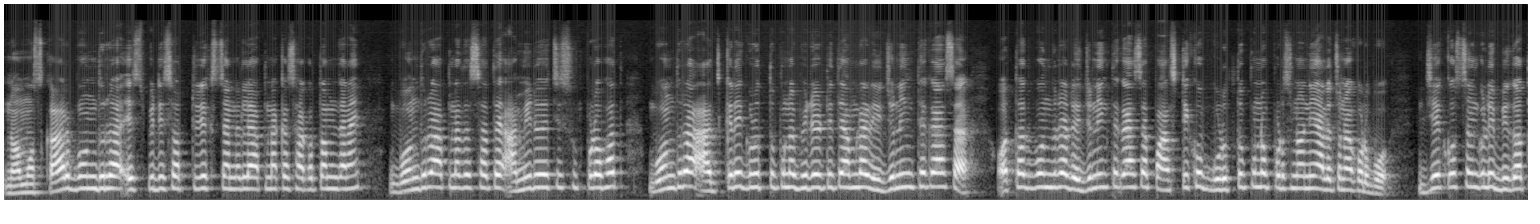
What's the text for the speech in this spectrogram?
নমস্কার বন্ধুরা এসপিডি শর্ট ট্রিক্স চ্যানেলে আপনাকে স্বাগতম জানাই। বন্ধুরা, আপনাদের সাথে আমি রয়েছি সুপ্রভাত। বন্ধুরা, আজকের এই গুরুত্বপূর্ণ ভিডিওটিতে আমরা রিজনিং থেকে আসা, অর্থাৎ বন্ধুরা রিজনিং থেকে আসা পাঁচটি খুব গুরুত্বপূর্ণ প্রশ্ন নিয়ে আলোচনা করব। যে কোশ্চেনগুলি বিগত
